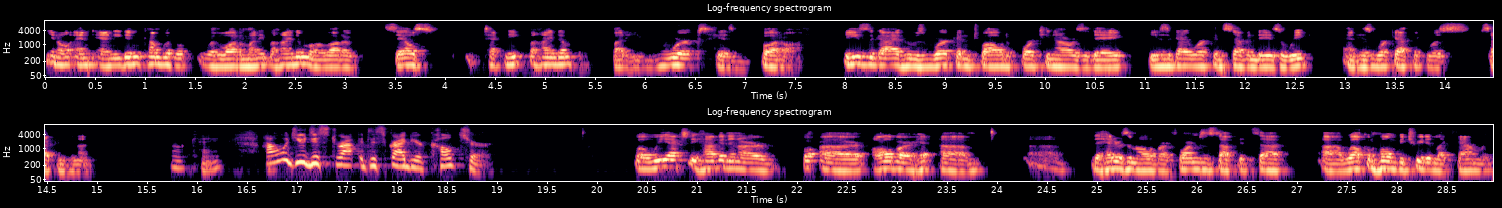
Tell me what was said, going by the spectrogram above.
you know, and and he didn't come with with a lot of money behind him or a lot of sales technique behind him, but he works his butt off. He's the guy who's working 12 to 14 hours a day. He's the guy working seven days a week, and his work ethic was second to none. Okay. How would you destri- describe your culture? Well, we actually have it in our, uh, all of our, um, uh, the headers and all of our forms and stuff. It's uh, uh, welcome home, be treated like family.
